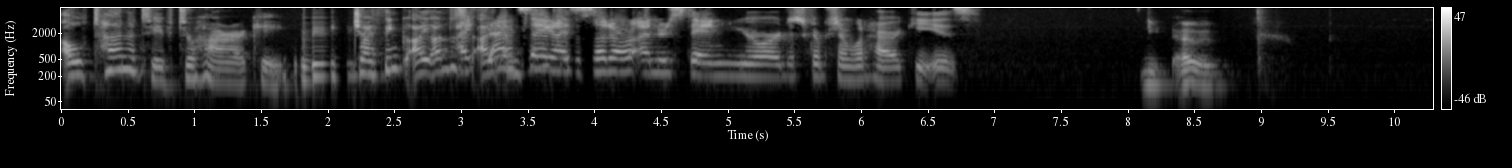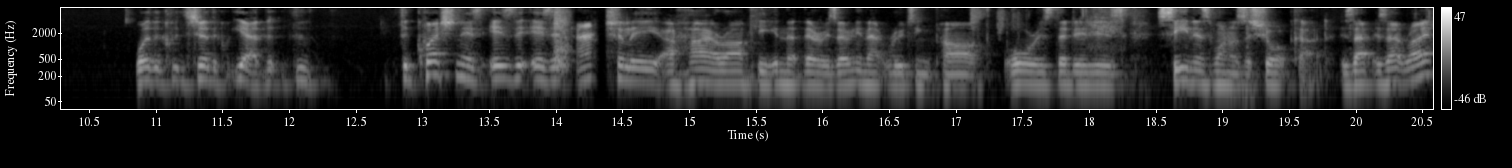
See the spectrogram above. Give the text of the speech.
alternative to hierarchy which i think i I, understand I'm saying I still don't understand your description of what hierarchy is. You, oh, well, the, so the, yeah, the, the the question is: is it is it actually a hierarchy in that there is only that routing path, or is that it is seen as one as a shortcut? Is that is that right?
